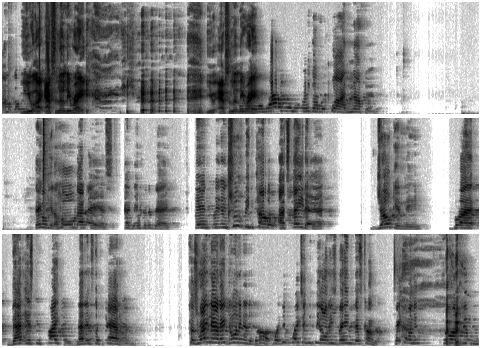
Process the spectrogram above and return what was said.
I'm gonna go. You are absolutely right. You're absolutely and right. A lot of women ain't gonna require nothing. They gonna get a whole lot of ass at the end of the day. And, and truth be told, I say that jokingly, but that is the cycle. That is the pattern. Because right now they're doing it in the dark. Well, just wait till you see all these babies that's coming. They coming. Some of them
